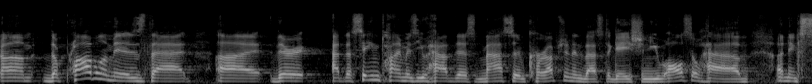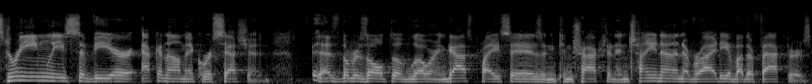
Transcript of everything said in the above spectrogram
Um, the problem is that uh, there, at the same time as you have this massive corruption investigation, you also have an extremely severe economic recession as the result of lowering gas prices and contraction in China and a variety of other factors.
